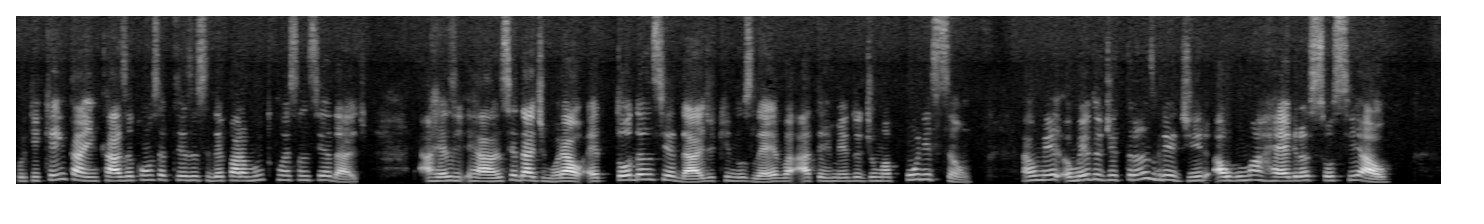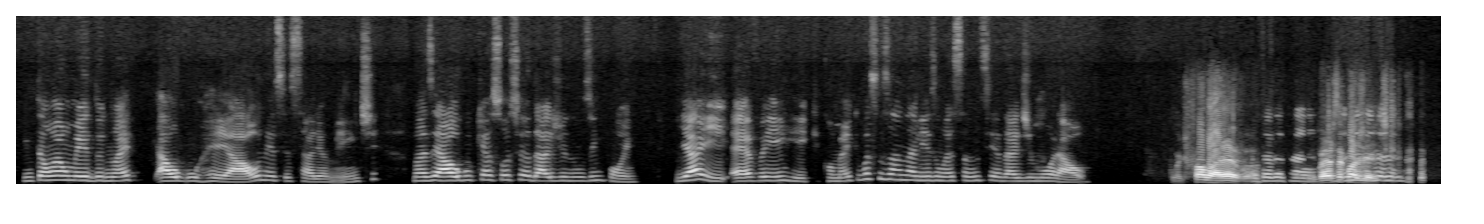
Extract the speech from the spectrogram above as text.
Porque quem está em casa com certeza se depara muito com essa ansiedade. A, a ansiedade moral é toda a ansiedade que nos leva a ter medo de uma punição. É o, me o medo de transgredir alguma regra social. Então, é um medo, não é algo real necessariamente, mas é algo que a sociedade nos impõe. E aí, Eva e Henrique, como é que vocês analisam essa ansiedade moral? Pode falar, Eva. Conversa com a gente.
